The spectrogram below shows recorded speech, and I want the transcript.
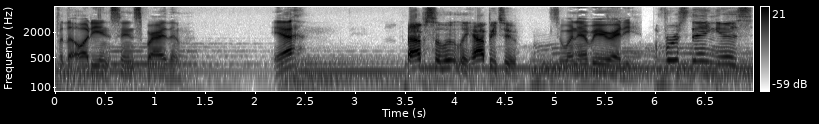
for the audience to inspire them. Yeah? Absolutely. Happy to. So, whenever you're ready. The first thing is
